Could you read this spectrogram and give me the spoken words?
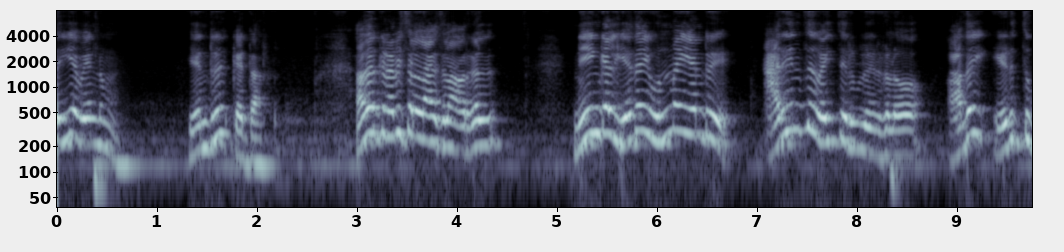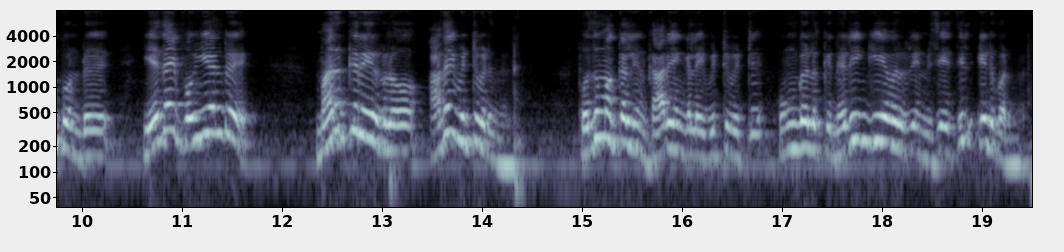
செய்ய வேண்டும்? என்று கேட்டார்கள். அதற்கு நபி சொல்லா இஸ்லாம் அவர்கள் நீங்கள் எதை உண்மை என்று அறிந்து வைத்திருக்கிறீர்களோ அதை எடுத்துக்கொண்டு எதை பொய்யென்று மறுக்கிறீர்களோ அதை விட்டுவிடுங்கள். பொதுமக்களின் காரியங்களை விட்டுவிட்டு உங்களுக்கு நெருங்கியவர்களின் விஷயத்தில் ஈடுபடுங்கள்.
